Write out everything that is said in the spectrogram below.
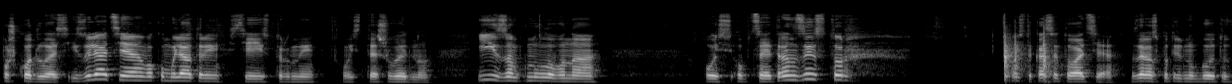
Пошкодилась ізоляція в акумуляторі з цієї сторони, ось теж видно. І замкнула вона ось об цей транзистор. Ось така ситуація. Зараз потрібно буде тут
